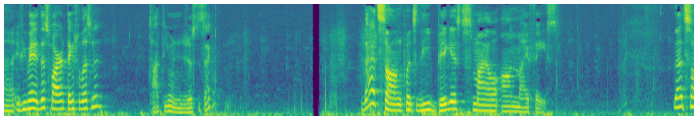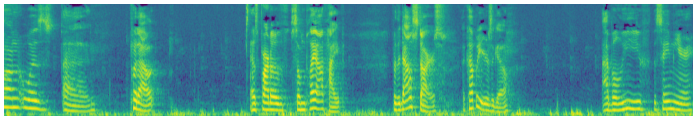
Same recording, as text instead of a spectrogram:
Uh, if you made it this far, thanks for listening. Talk to you in just a second. That song puts the biggest smile on my face. That song was uh, put out as part of some playoff hype for the Dallas Stars a couple years ago. I believe the same year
